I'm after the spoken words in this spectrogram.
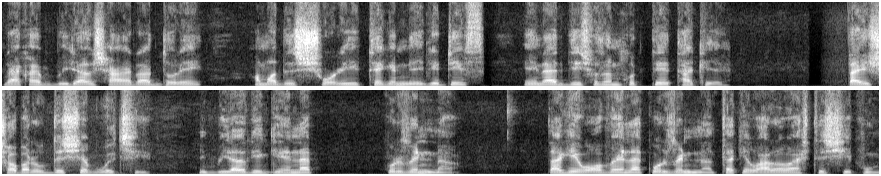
রাখা বিড়াল সারা রাত ধরে আমাদের শরীর থেকে নেগেটিভ এনার্জি শোষণ করতে থাকে। তাই সবার উদ্দেশ্যে বলছি, বিড়ালকে ঘৃণা করবেন না, তাকে অবহেলা করবেন না, তাকে ভালোবাসতে শিখুন।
